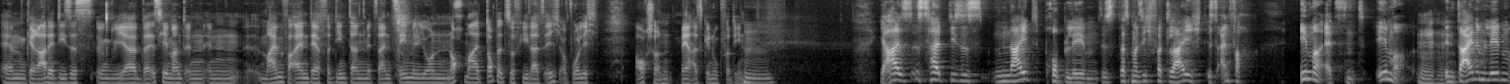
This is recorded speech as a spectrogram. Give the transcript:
Ähm, gerade dieses irgendwie, ja, da ist jemand in, in meinem Verein, der verdient dann mit seinen 10 Millionen nochmal doppelt so viel als ich, obwohl ich auch schon mehr als genug verdiene. Hm. Ja, es ist halt dieses Neidproblem, das, dass man sich vergleicht, ist einfach immer ätzend. Immer. Mhm. In deinem Leben,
